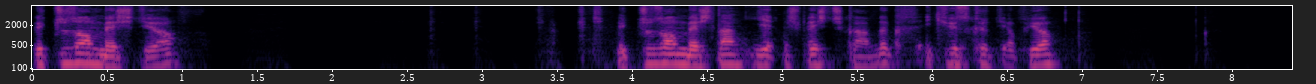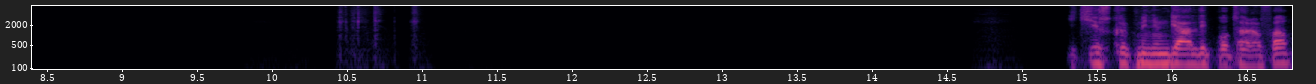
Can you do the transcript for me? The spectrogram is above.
315 diyor. 315'ten 75 çıkardık. 240 yapıyor. ...240 milim geldik bu tarafa.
